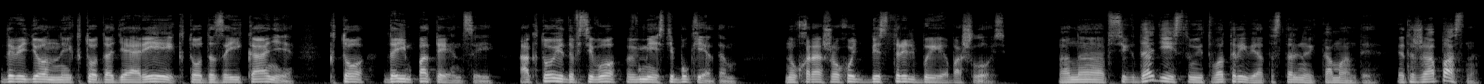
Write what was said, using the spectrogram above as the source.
доведенные кто до диареи, кто до заикания, кто до импотенции, а кто и до всего вместе букетом. Ну хорошо, хоть без стрельбы обошлось. Она всегда действует в отрыве от остальной команды. Это же опасно.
